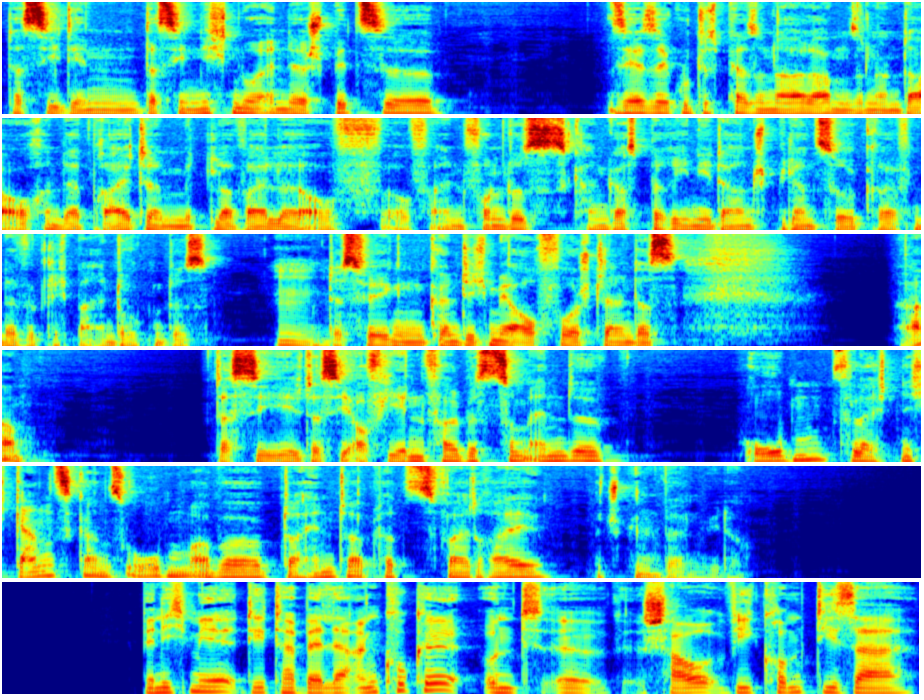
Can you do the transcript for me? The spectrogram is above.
dass sie den, dass sie nicht nur in der Spitze sehr, sehr gutes Personal haben, sondern da auch in der Breite mittlerweile auf, auf einen Fundus kann Gasperini da an Spielern zurückgreifen, der wirklich beeindruckend ist. Mhm. deswegen könnte ich mir auch vorstellen, dass, ja, dass sie, dass sie auf jeden Fall bis zum Ende oben, vielleicht nicht ganz, ganz oben, aber dahinter Platz zwei drei mitspielen werden wieder. Wenn ich mir die Tabelle angucke und äh, schaue, wie kommt dieser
